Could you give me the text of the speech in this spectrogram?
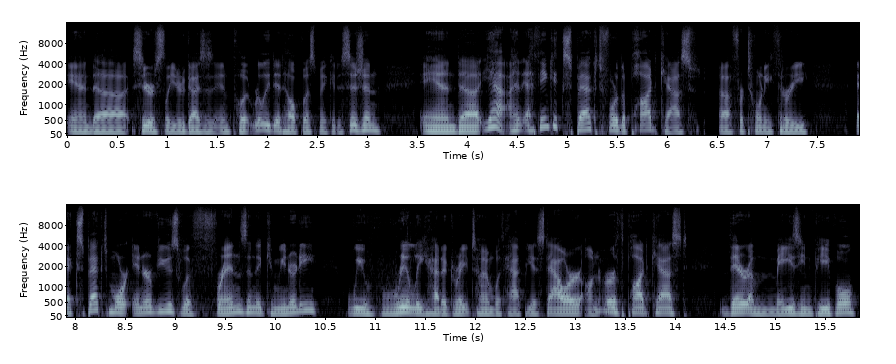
And uh, seriously, your guys' input really did help us make a decision. And uh, yeah, I, I think expect for the podcast uh, for 23, expect more interviews with friends in the community. We really had a great time with Happiest Hour on Mm-hmm. Earth podcast. They're amazing people,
